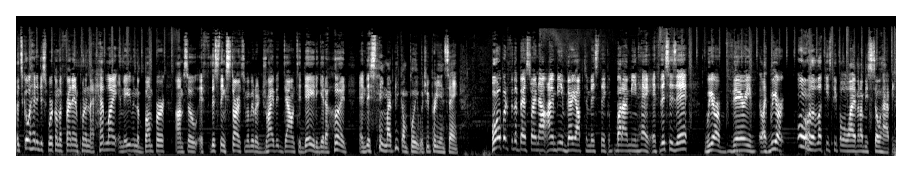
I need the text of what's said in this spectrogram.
Let's go ahead and just work on the front end, put in that headlight and maybe even the bumper. Um, so if this thing starts, you might be able to drive it down today to get a hood and this thing might be complete, which would be pretty insane. We're hoping for the best right now. I'm being very optimistic, but I mean, hey, if this is it, we are very, like we are, oh, the luckiest people alive and I'll be so happy.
